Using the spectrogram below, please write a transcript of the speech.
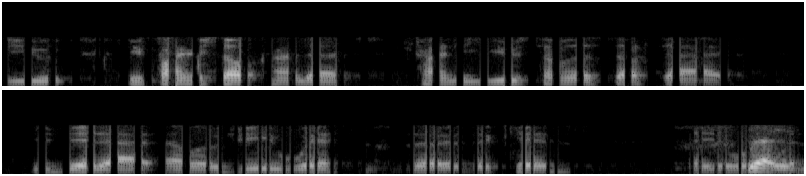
do you do you find yourself kind of trying to use some of the stuff that you did at LOG with the the kids that you yeah, with?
